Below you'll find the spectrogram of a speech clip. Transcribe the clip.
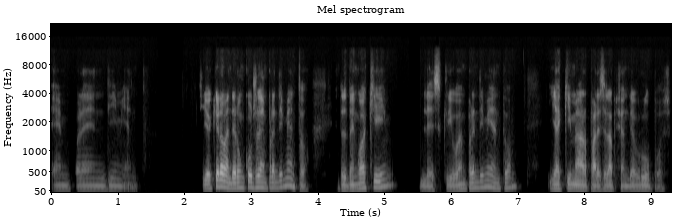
emprendimiento. Si yo quiero vender un curso de emprendimiento, entonces vengo aquí, le escribo emprendimiento y aquí me aparece la opción de grupos.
